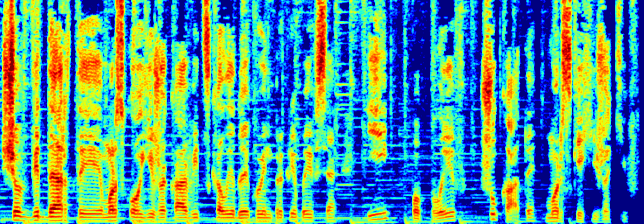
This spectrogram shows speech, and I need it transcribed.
щоб віддерти морського їжака від скали, до якої він прикріпився, і поплив шукати морських їжаків.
